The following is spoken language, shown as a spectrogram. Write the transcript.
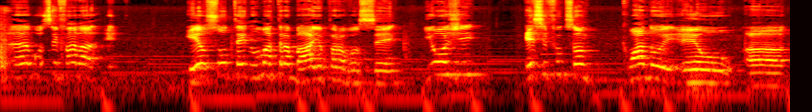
é, você fala, eu só tenho um trabalho para você. E hoje, essa função, quando eu, uh,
